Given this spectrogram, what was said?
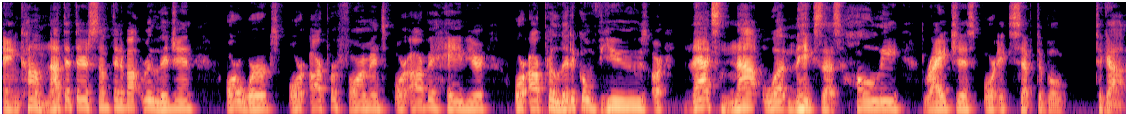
and come. Not that there's something about religion or works or our performance or our behavior or our political views or that's not what makes us holy, righteous, or acceptable to God.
